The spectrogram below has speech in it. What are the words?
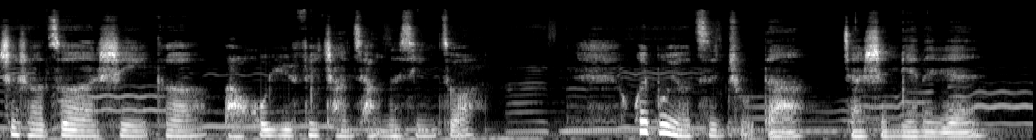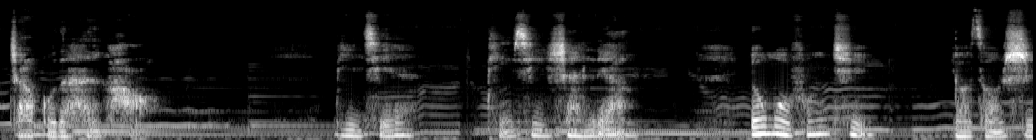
射手座是一个保护欲非常强的星座，会不由自主的将身边的人照顾得很好，并且品性善良、幽默风趣，又总是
